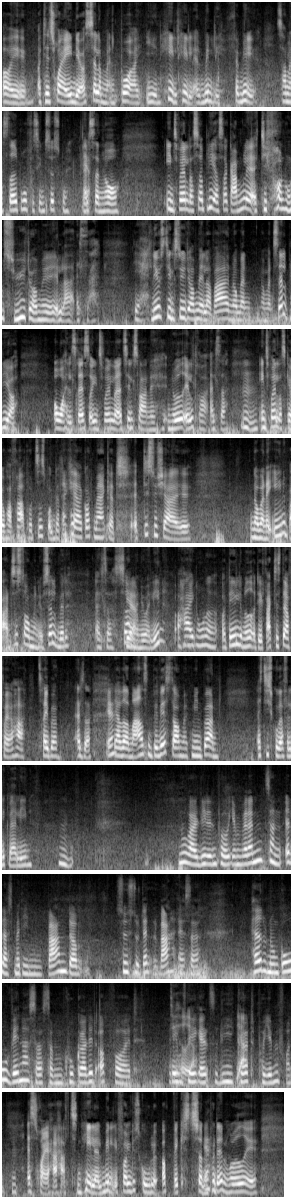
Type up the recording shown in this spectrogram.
Og, øh, og det tror jeg egentlig også, selvom man bor i en helt, helt almindelig familie, så har man stadig brug for sine søskende. Ja. Altså når ens forældre så bliver så gamle, at de får nogle sygdomme, eller altså, ja, livsstilssygdomme, eller bare når man, når man selv bliver over 50, og ens forældre er tilsvarende noget ældre. Altså, mm. ens forældre skal jo herfra på et tidspunkt, og der kan jeg godt mærke, at, at det synes jeg, øh, når man er enebarn, så står man jo selv med det. Altså, så er Ja. man jo alene, og har ikke nogen at- dele det med, og det er faktisk derfor, jeg har tre børn. Altså, Ja. jeg har været meget sådan bevidst om, at mine børn, altså, de skulle i hvert fald ikke være alene. Nu var jeg lige inde på, jamen, hvordan sådan ellers med din barndom, synes du den var? Altså, havde du nogle gode venner, så, som kunne gøre lidt op for, at, det, havde måske jeg. ikke altid lige Ja. kørte på hjemmefronten? Altså, tror jeg, jeg har haft sådan en helt almindelig folkeskoleopvækst, sådan Ja. ja. på den måde. Øh,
